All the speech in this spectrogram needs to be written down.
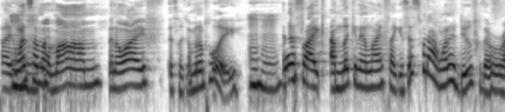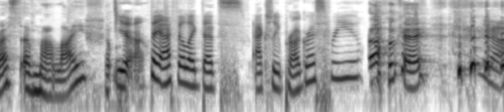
Like mm-hmm. once I'm a mom and a wife, it's like I'm an employee. Mm-hmm. And it's like I'm looking in life like, is this what I want to do for the rest of my life? Yeah, I feel like that's actually progress for you. Oh, okay. yeah,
